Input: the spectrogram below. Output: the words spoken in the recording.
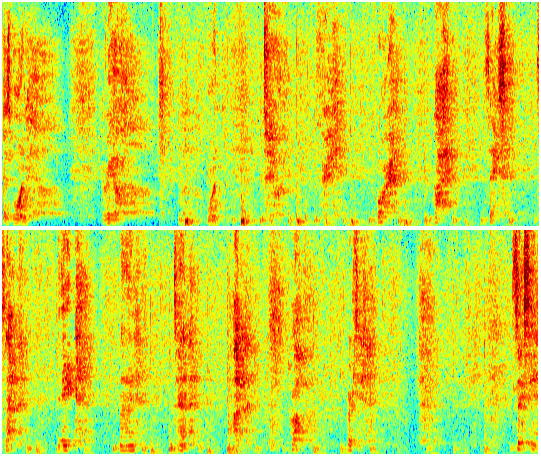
as one. Here we go. One, two, three, four, five, six, seven, eight, nine, ten, eleven, twelve, thirteen, sixteen,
